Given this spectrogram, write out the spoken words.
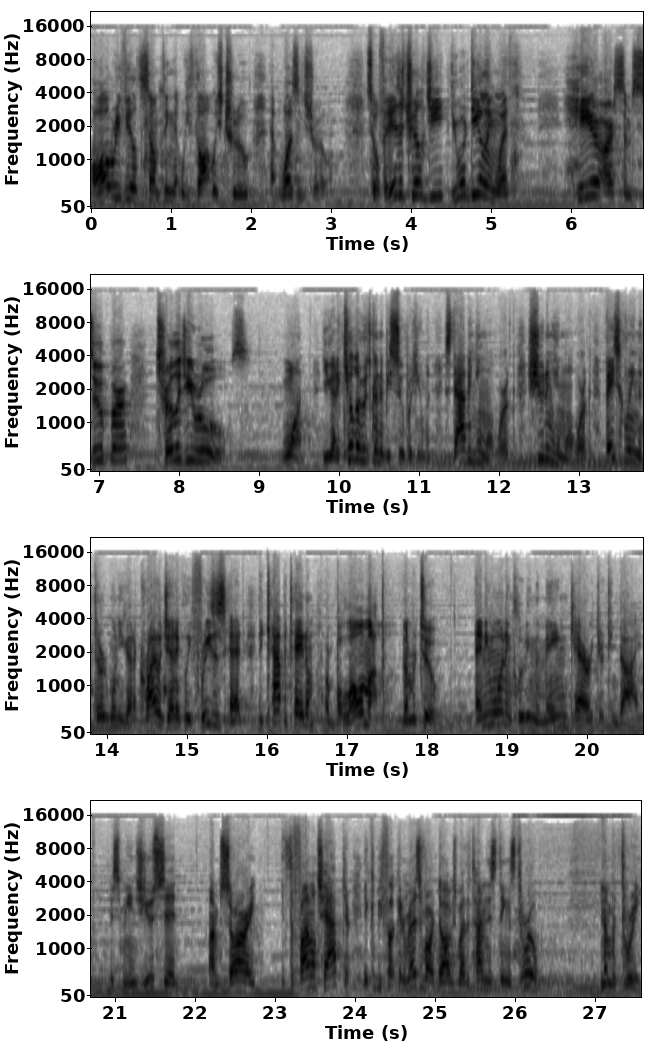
all revealed something that we thought was true that wasn't true. So if it is a trilogy you are dealing with, here are some super trilogy rules. One, you got a killer who's gonna be superhuman. Stabbing him won't work, shooting him won't work. Basically, in the third one, you gotta cryogenically freeze his head, decapitate him, or blow him up. Number two, anyone, including the main character, can die. This means you, Sid. I'm sorry. It's the final chapter. It could be fucking reservoir dogs by the time this thing is through. Number three,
